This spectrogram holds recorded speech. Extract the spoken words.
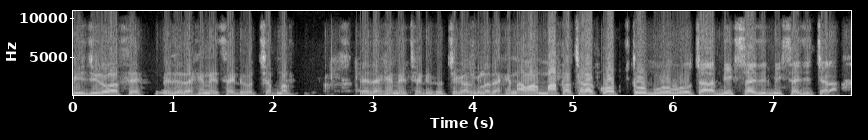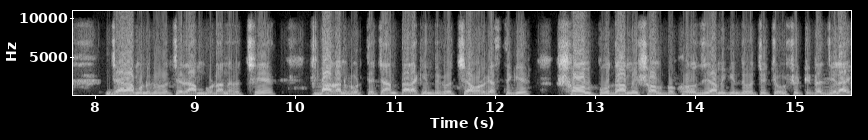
বিজিরও আছে। এই যে দেখেন, এই সাইডে হচ্ছে আপনার এই দেখেন, এই সাইডে হচ্ছে গাছগুলো। দেখেন, আমার মাথা ছাড়া কত বড় বড় চারা বিগ সাইজের বিগ সাইজের চারা। যারা মনে করেন হচ্ছে রামবুটানে হচ্ছে বাগান করতে চান, তারা কিন্তু হচ্ছে আমার কাছ থেকে স্বল্প দামে, স্বল্প খরচে আমি কিন্তু হচ্ছে চৌষট্টিটা জেলায়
